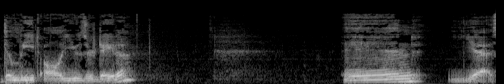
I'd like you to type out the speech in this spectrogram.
delete all user data. And yes.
